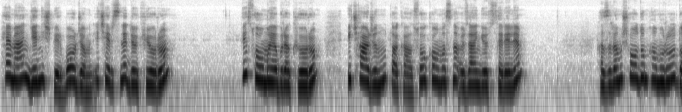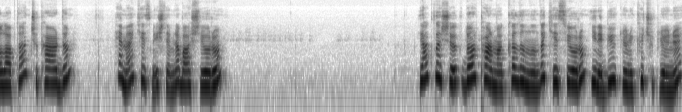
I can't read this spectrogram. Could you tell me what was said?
Hemen geniş bir borcamın içerisine döküyorum ve soğumaya bırakıyorum. İç harcın mutlaka soğuk olmasına özen gösterelim. Hazırlamış olduğum hamuru dolaptan çıkardım. Hemen kesme işlemine başlıyorum. Yaklaşık 4 parmak kalınlığında kesiyorum. Yine büyüklüğünü küçüklüğünü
